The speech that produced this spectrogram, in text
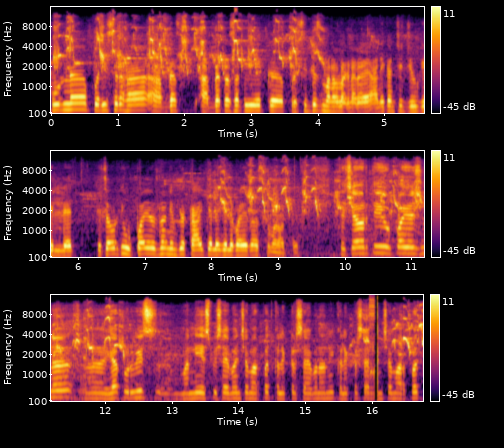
पूर्ण परिसर हा अपघात अपघातासाठी एक प्रसिद्धच म्हणावं लागणार आहे. अनेकांचे जीव गेलेले आहेत. त्याच्यावरती उपाययोजना नेमक्या काय केल्या गेल्या पाहिजेत असं तुम्हाला वाटतं त्याच्यावरती उपाययोजना ह्यापूर्वीच माननीय एस पी साहेबांच्या मार्फत कलेक्टर साहेबांना आणि कलेक्टर साहेबांच्या मार्फत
